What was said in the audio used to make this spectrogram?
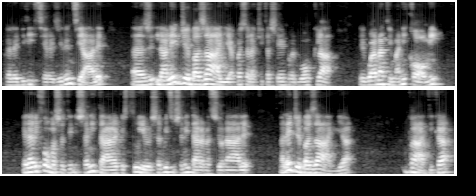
per l'edilizia residenziale, eh, la legge Basaglia, questa la cita sempre il buon Cla, riguardante i manicomi, e la riforma sanitaria che istituiva il Servizio Sanitario Nazionale. La legge Basaglia, in pratica,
